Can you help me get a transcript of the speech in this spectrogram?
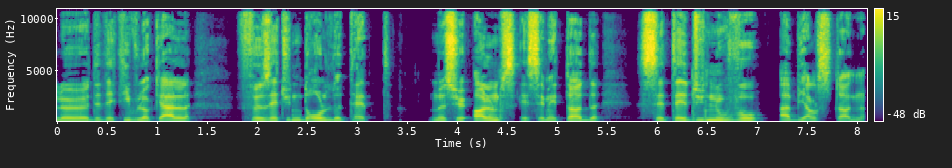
Le détective local faisait une drôle de tête. M. Holmes et ses méthodes, c'était du nouveau à Bialston.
